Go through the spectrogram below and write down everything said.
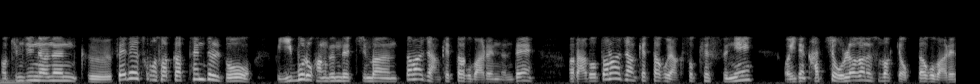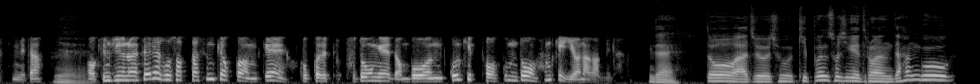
어, 음. 김진현은 그 세레소 사카 팬들도 2부로 강등됐지만 떠나지 않겠다고 말했는데 어, 나도 떠나지 않겠다고 약속했으니 어, 이제 같이 올라가는 수밖에 없다고 말했습니다. 예. 어, 김준현은 세례 소속과 승격과 함께 국가대표 부동의 넘버원 골키퍼 꿈도 함께 이어나갑니다. 네. 또 아주 기쁜 소식이 들어왔는데 한국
